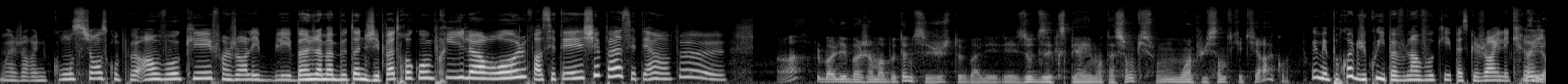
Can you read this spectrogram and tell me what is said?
Ouais, genre une conscience qu'on peut invoquer. Enfin, genre les, les Benjamin Button, j'ai pas trop compris leur rôle. Enfin, c'était, je sais pas, c'était un peu. Euh, ah, bah, les Benjamin Button, c'est juste bah, les, autres expérimentations qui sont moins puissantes qu'Ekira, quoi. Oui, mais pourquoi du coup ils peuvent l'invoquer? Parce que genre il est créé.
